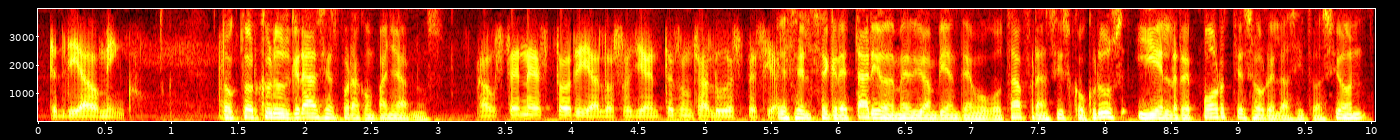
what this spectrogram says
el día domingo. Doctor Cruz, gracias por acompañarnos. A usted, Néstor, y a los oyentes un saludo especial. Es el secretario de Medio Ambiente de Bogotá, Francisco Cruz, y el reporte sobre la situación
